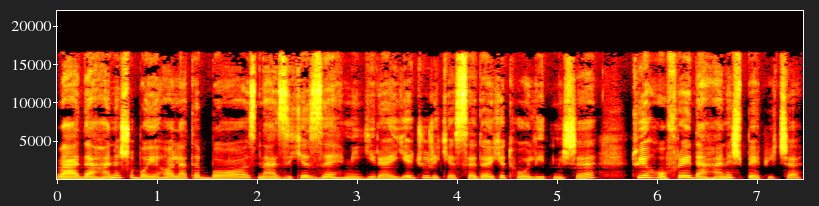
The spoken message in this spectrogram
و دهنش رو با یه حالت باز نزدیک زه می‌گیره. یه جوری که صدایی که تولید میشه توی حفره دهنش بپیچه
